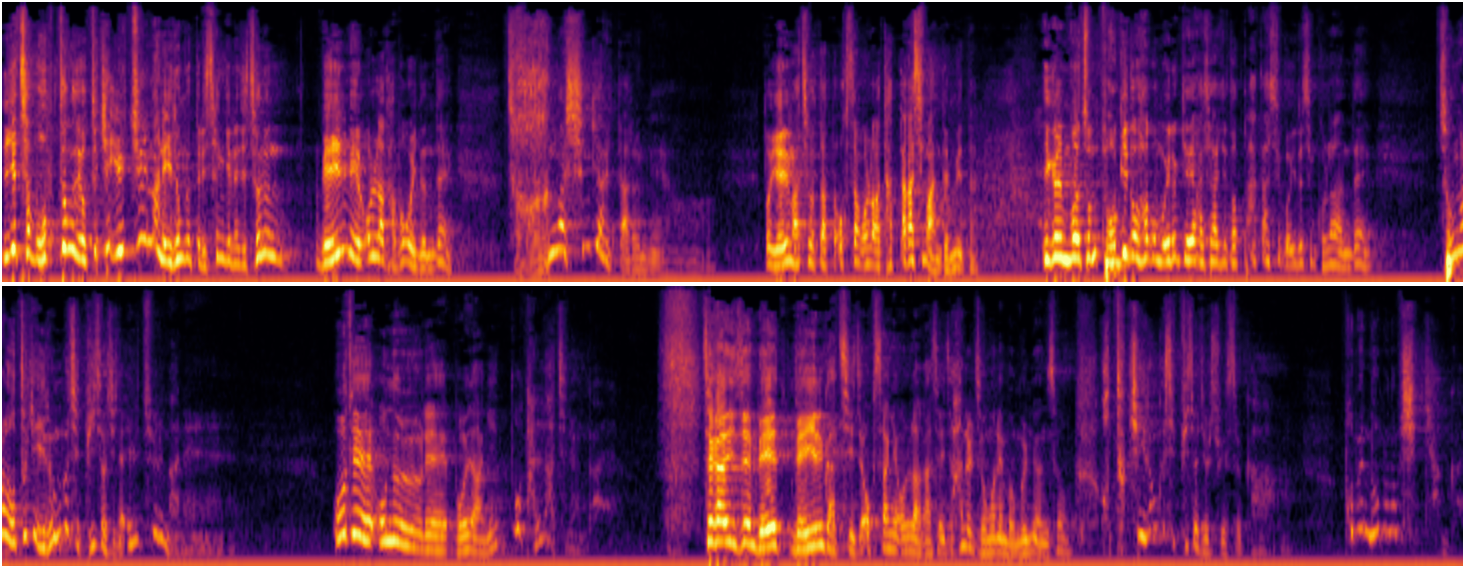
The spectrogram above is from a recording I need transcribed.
이게 참 없던 건데 어떻게 일주일 만에 이런 것들이 생기는지 저는 매일매일 올라가 보고 있는데 정말 신기할 따름이에요. 또 예배 마치고 또 옥상 올라가 다 따가시면 안 됩니다. 이걸 뭐 좀 보기도 하고 뭐 이렇게 하셔야지 더 따가시고 이러시면 곤란한데 정말 어떻게 이런 것이 빚어지냐, 일주일 만에. 어제 오늘의 모양이 또 달라지는 제가 이제 매, 매일 같이 이제 옥상에 올라가서 이제 하늘 정원에 머물면서 어떻게 이런 것이 빚어질 수 있을까? 보면 너무너무 신기한 거예요.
